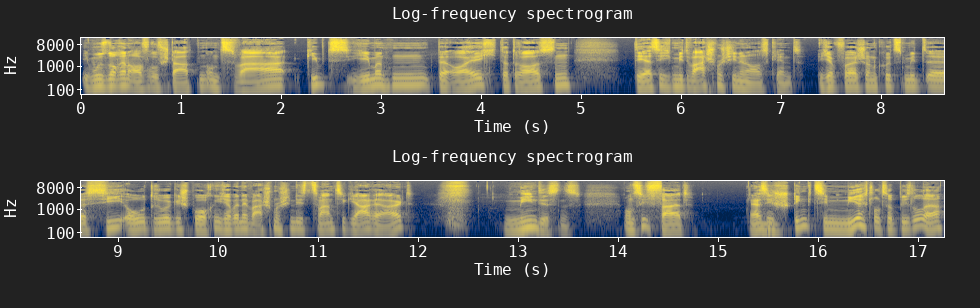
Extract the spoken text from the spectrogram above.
Ich muss noch einen Aufruf starten und zwar gibt es jemanden bei euch da draußen, der sich mit Waschmaschinen auskennt. Ich habe vorher schon kurz mit äh, CEO drüber gesprochen. Ich habe eine Waschmaschine, die ist 20 Jahre alt, mindestens. Und sie fährt. Ja, sie stinkt, sie mirchtelt so ein bisschen, ja.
